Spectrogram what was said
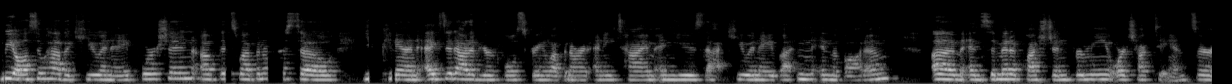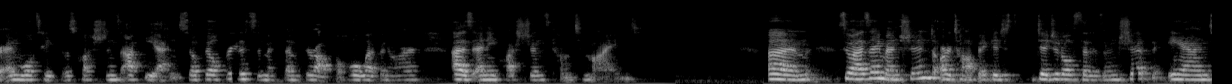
we also have a Q&A portion of this webinar, so you can exit out of your full screen webinar at any time and use that Q&A button in the bottom um, and submit a question for me or Chuck to answer, and we'll take those questions at the end. So feel free to submit them throughout the whole webinar as any questions come to mind. Um, so as I mentioned, our topic is digital citizenship, and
